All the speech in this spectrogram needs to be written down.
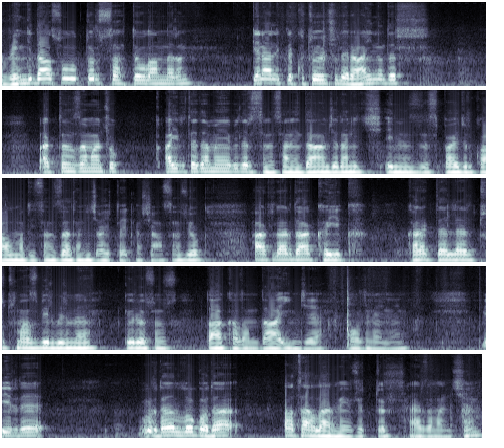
rengi daha soluktur sahte olanların. Genellikle kutu ölçüleri aynıdır. Baktığınız zaman çok ayırt edemeyebilirsiniz. Hani daha önceden hiç elinizde Spyderco almadıysanız zaten hiç ayırt etme şansınız yok. Harfler daha kayık. Karakterler tutmaz birbirine. Görüyorsunuz daha kalın, daha ince orijinalinin. Bir de burada logoda hatalar mevcuttur her zaman için.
